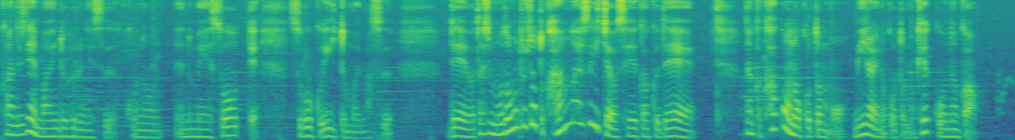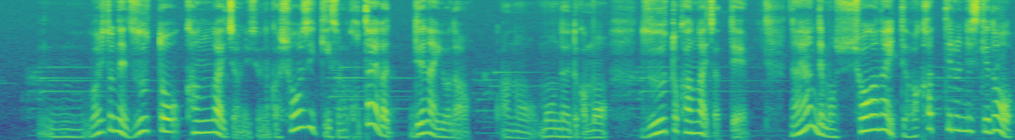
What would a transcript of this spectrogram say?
感じでマインドフルネスこの瞑想ってすごくいいと思います。で私もともとちょっと考えすぎちゃう性格でなんか過去のことも未来のことも結構なんかうん割とねずっと考えちゃうんですよなんか正直その答えが出ないようなあの問題とかもずっと考えちゃって悩んでもしょうがないって分かってるんですけど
